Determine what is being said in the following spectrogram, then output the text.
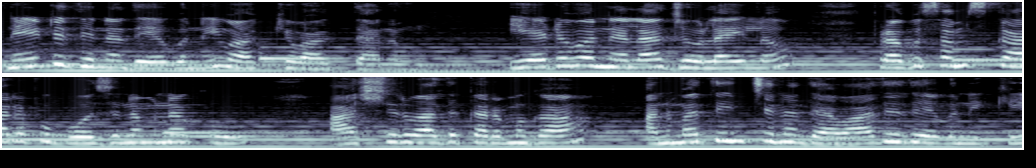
నేటి దిన దేవుని వాక్య వాగ్దానము ఏడవ నెల జూలైలో ప్రభు సంస్కారపు భోజనమునకు ఆశీర్వాదకరముగా అనుమతించిన దేవాది దేవునికి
